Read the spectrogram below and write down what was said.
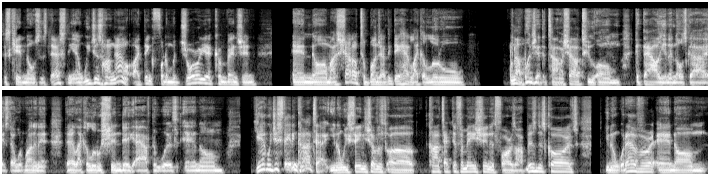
this kid knows his destiny. And we just hung out, I think, for the majority of the convention. And um, I shout out to Bungie. I think they had like a little, well, not Bungie at the time. I shout out to um Gothalion and those guys that were running it. They had like a little shindig afterwards. And um, yeah, we just stayed in contact. You know, we stayed in each other's uh, contact information as far as our business cards, you know, whatever. And um,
